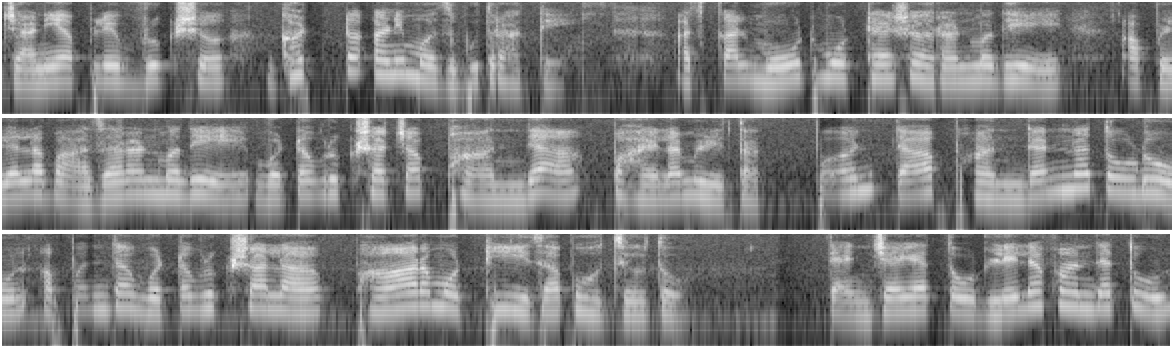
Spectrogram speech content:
ज्याने आपले वृक्ष घट्ट आणि मजबूत राहते. आजकाल मोठमोठ्या शहरांमध्ये आपल्याला बाजारांमध्ये वटवृक्षाच्या फांद्या पाहायला मिळतात. पण त्या फांद्यांना तोडून आपण त्या वटवृक्षाला फार मोठी इजा पोहोचवतो. त्यांच्या या तोडलेल्या फांद्यातून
